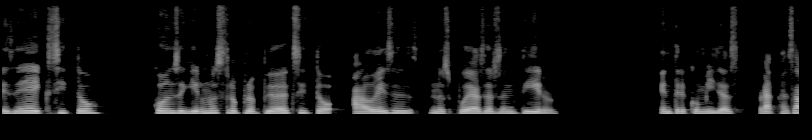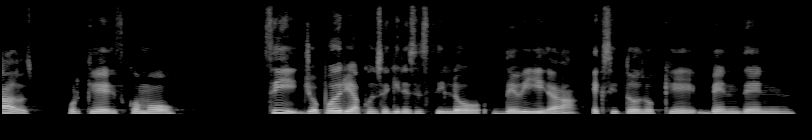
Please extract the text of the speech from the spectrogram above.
ese éxito, conseguir nuestro propio éxito a veces nos puede hacer sentir, entre comillas, fracasados, porque es como, sí, yo podría conseguir ese estilo de vida exitoso que venden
